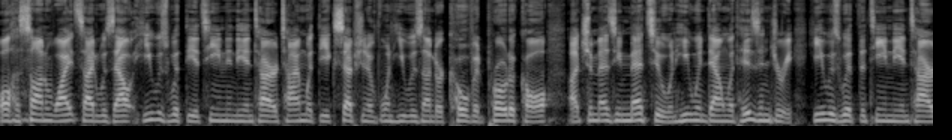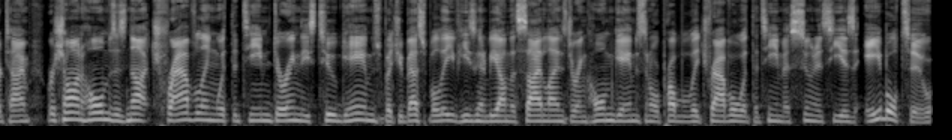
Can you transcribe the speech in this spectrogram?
While Hassan Whiteside was out, he was with the team the entire time, with the exception of when he was under COVID protocol. Uh, Chimezie Metu, when he went down with his injury, he was with the team the entire time. Richaun Holmes is not traveling with the team during these two games, but you best believe he's going to be on the sidelines during home games and will probably travel with the team as soon as he is able to to.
